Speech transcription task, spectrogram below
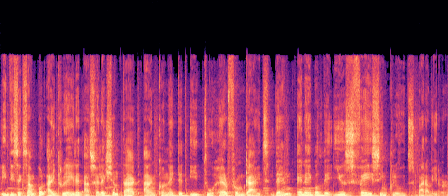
In this example, I created a selection tag and connected it to hair from guides, then enable the use face includes parameter.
